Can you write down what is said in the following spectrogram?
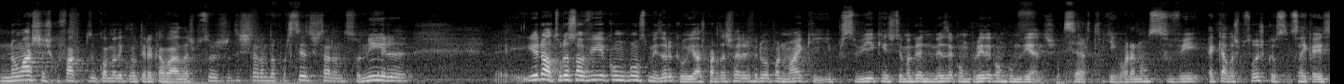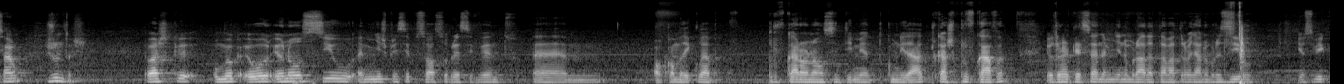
não achas que o facto do Comedy Club ter acabado, as pessoas deixaram de aparecer, deixaram de se unir? E Eu na altura só via como consumidor, que eu ia às quartas-feiras ver o Open Mic e, e percebia que existia uma grande mesa comprida com comediantes. Certo. E agora não se vê aquelas pessoas, que eu sei quem são, juntas. Eu acho que o meu, eu, eu não associo a minha experiência pessoal sobre esse evento ahm, ao Comedy Club provocar ou não um sentimento de comunidade, porque acho que provocava. Eu durante esse ano a minha namorada estava a trabalhar no Brasil eu sabia que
